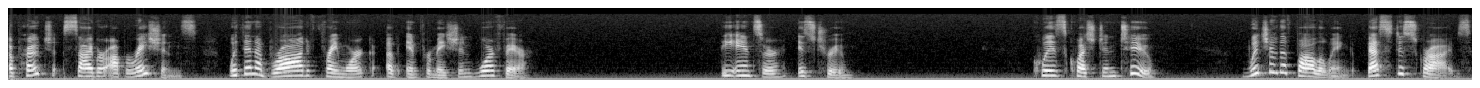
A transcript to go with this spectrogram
approach cyber operations within a broad framework of information warfare. The answer is true. Quiz question 2 Which of the following best describes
